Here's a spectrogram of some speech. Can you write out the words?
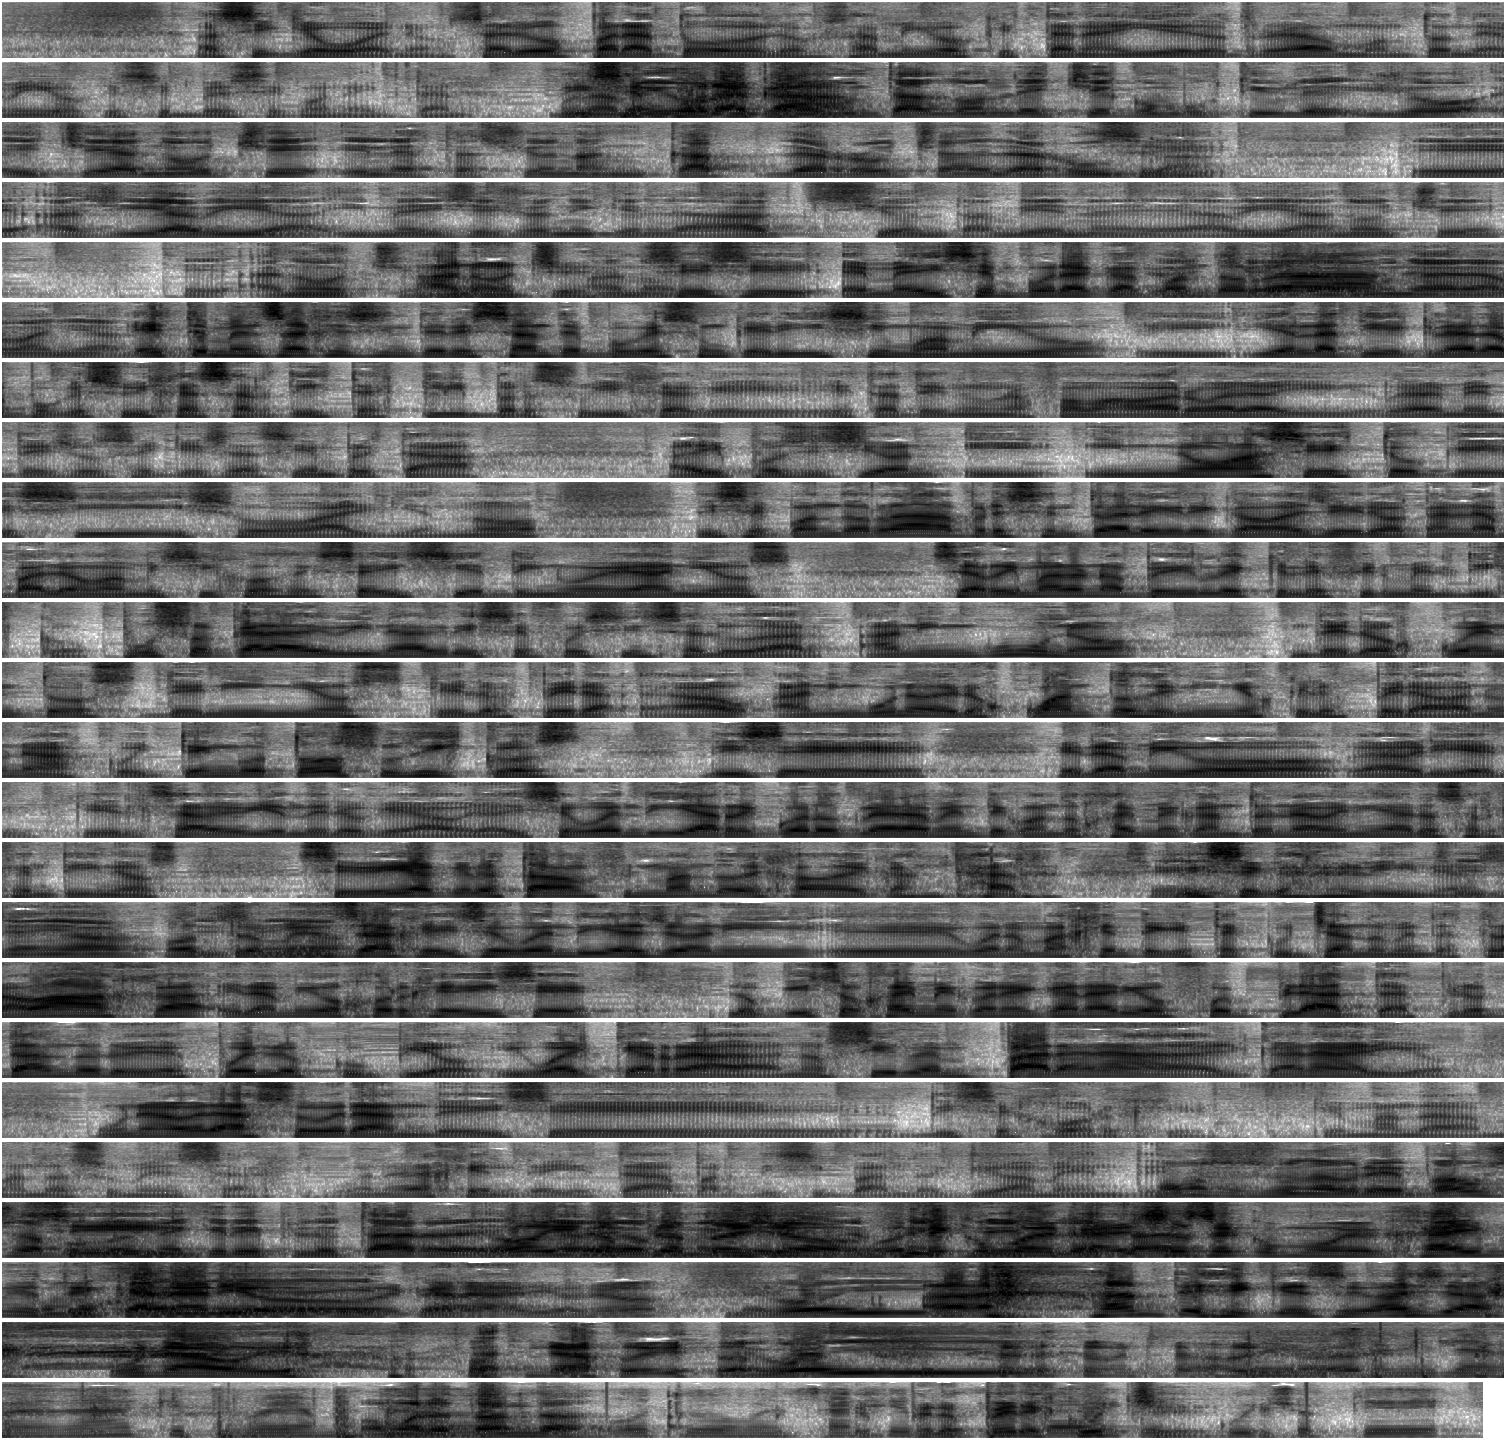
Así que bueno, saludos para todos los amigos que están ahí del otro lado, un montón de amigos que siempre se conectan. Un Dicen amigo por me acá. pregunta dónde eché combustible. Yo eché anoche en la estación ANCAP de Rocha de la Ruta. Sí. Eh, allí había, y me dice Johnny que en la acción también eh, había anoche. Eh, anoche, ¿no? Anoche. sí, sí. Eh, me dicen por acá, cuando eché a la Rada- una de la mañana. Este mensaje es interesante porque es un queridísimo amigo y, y él la tiene clara porque su hija es artista, es Clipper, su hija que está teniendo una fama bárbara y realmente yo sé que ella siempre está a disposición y, y no hace esto que sí hizo alguien, ¿no? Dice, cuando Rada presentó a Alegre Caballero acá en La Paloma, mis hijos de 6, 7 y 9 años se arrimaron a pedirles que le firme el disco. Puso cara de vinagre y se fue sin saludar. A ninguno de los cuentos de niños que lo espera a, ninguno de los cuantos de niños que lo esperaban, un asco. Y tengo todos sus discos, dice el amigo Gabriel, que él sabe bien de lo que habla. Dice, buen día, recuerdo claramente cuando Jaime cantó en la Avenida de los Argentinos. Se veía que lo estaban filmando, dejaba de cantar, Sí. dice Carolina. Sí, señor, sí, Otro señor. mensaje dice, buen día Johnny, Eh, bueno, más gente que está escuchando mientras trabaja. El amigo Jorge dice, lo que hizo Jaime con el canario fue plata, explotándolo y después lo escupió. Igual que Rada, no sirven para nada el canario. Un abrazo grande, dice, dice Jorge, que manda, manda su mensaje. Bueno, la gente ahí está participando activamente. Vamos a hacer una breve pausa porque Sí. hoy me quiere explotar. eh, Hoy que exploto yo. Usted como el, yo soy como el Jaime, usted Como canario, Jaime, el canario, ¿no? Me voy. Ah, antes de que se vaya, un audio. Un audio. Me voy. Un audio. Bueno, la verdad que te voy a mandar ¿Vamos a la tanda? Otro, otro mensaje. Pero vez escuche. que escucho ustedes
